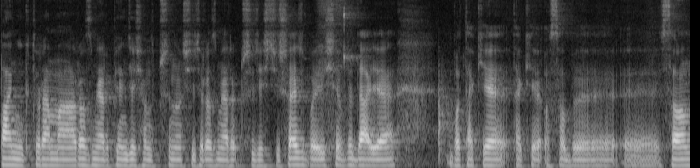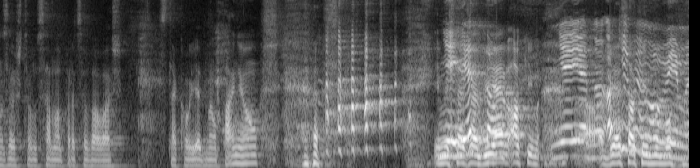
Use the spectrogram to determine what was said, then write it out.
pani, która ma rozmiar 50 przynosić rozmiar 36, bo jej się wydaje, bo takie, takie osoby y, są. Zresztą sama pracowałaś z taką jedną panią. I Nie myślę, jedną. że wiem o kim. Nie jedno, o wiesz, kim o my kim mów- mówimy?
